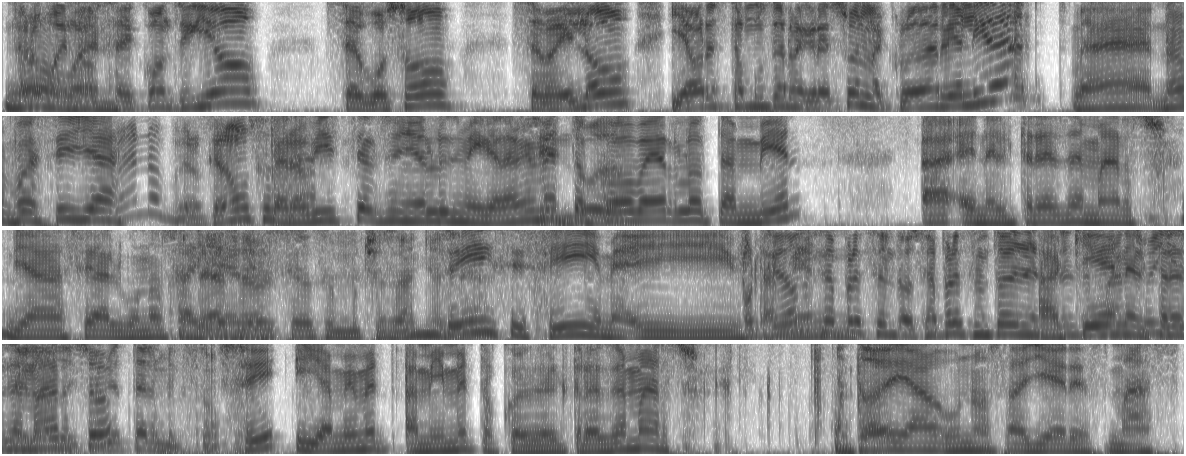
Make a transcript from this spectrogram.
Pero No, bueno, bueno. se consiguió, se gozó, se bailó y ahora estamos de regreso en la cruda realidad. Ah, no, pues sí, ya. Bueno, pero ¿qué vamos a Pero hacer? viste al señor Luis Miguel. A mí Sin me tocó verlo también ah, en el 3 de marzo, ya hace algunos Ya ayeres. que hace muchos años. Sí, ya. sí, sí. me- y ¿Por qué dónde se presentó? Se presentó en el 3 Aquí de en marzo el y 3 de el marzo. Telmex, ¿no? Sí, y a mí me, a mí me tocó el del 3 de marzo. Todavía unos ayeres más.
